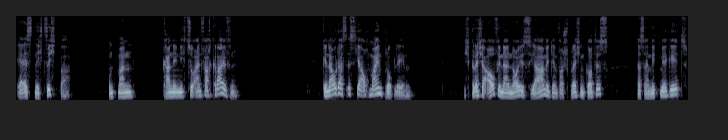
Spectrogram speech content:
Er ist nicht sichtbar und man kann ihn nicht so einfach greifen. Genau das ist ja auch mein Problem. Ich breche auf in ein neues Jahr mit dem Versprechen Gottes, dass er mit mir geht,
